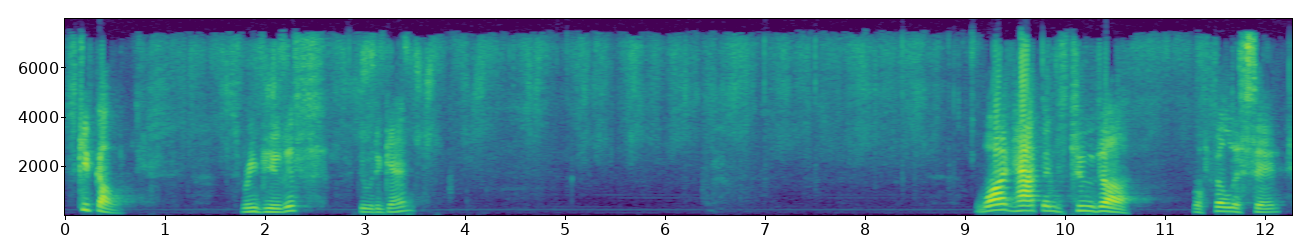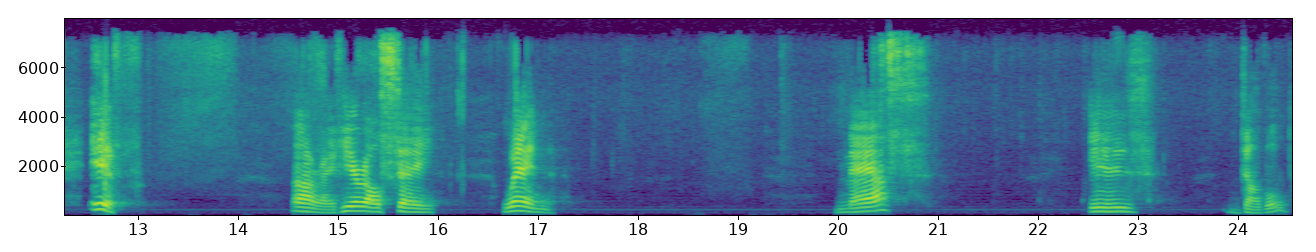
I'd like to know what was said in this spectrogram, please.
Let's keep going. Let's review this. Do it again. What happens to the, we'll fill this in, if, all right, here I'll say when mass is doubled,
